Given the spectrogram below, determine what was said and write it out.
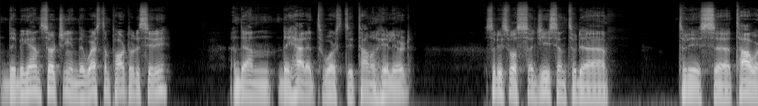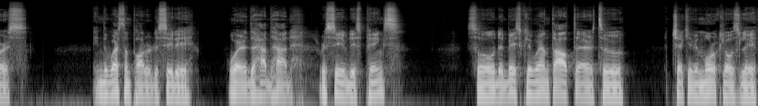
They began searching in the western part of the city, and then they headed towards the town of Hilliard. So this was adjacent to the to these uh, towers in the western part of the city where they had had received these pings. So they basically went out there to check even more closely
